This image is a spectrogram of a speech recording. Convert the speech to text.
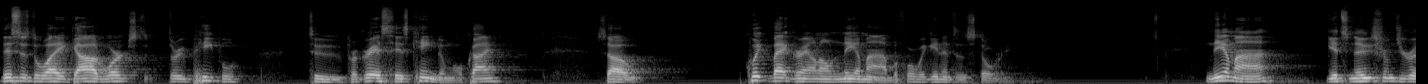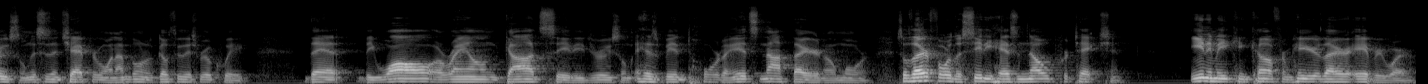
This is the way God works through people to progress his kingdom, okay? So, quick background on Nehemiah before we get into the story. Nehemiah gets news from Jerusalem. This is in chapter 1. I'm going to go through this real quick. That the wall around God's city, Jerusalem, has been torn down. It's not there no more. So, therefore, the city has no protection. Enemy can come from here, there, everywhere.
